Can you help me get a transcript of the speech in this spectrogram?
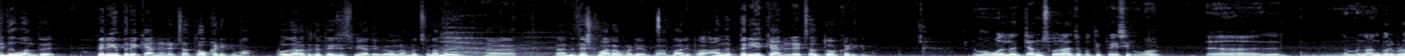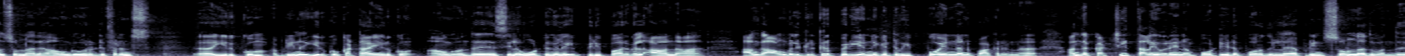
இது வந்து பெரிய பெரிய கேண்டிடேட்ஸாக தோக்கடிக்குமா? இப்போ உதாரணத்துக்கு தேஜஸ்வி யாதவோ நம்ம சொன்ன மாதிரி நிதிஷ்குமார் அவர்களுடைய பாதிப்பு அந்த பெரிய கேண்டிடேட்ஸை தோற்கடிக்குமா நம்ம முதல்ல ஜன்ஸ்வராஜை பற்றி பேசிடுவோம். நம்ம நண்பர் கூட சொன்னார் அவங்க ஒரு டிஃப்ரென்ஸ் இருக்கும் அப்படின்னு இருக்கும் கட்டாயம் இருக்கும். அவங்க வந்து சில ஓட்டுகளை பிரிப்பார்கள். ஆனால் அங்கே அவங்களுக்கு இருக்கிற பெரிய நெகட்டிவ் இப்போ என்னன்னு பார்க்குறேன்னா அந்த கட்சி தலைவரே நான் போட்டியிட போகிறதில்ல அப்படின்னு சொன்னது வந்து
